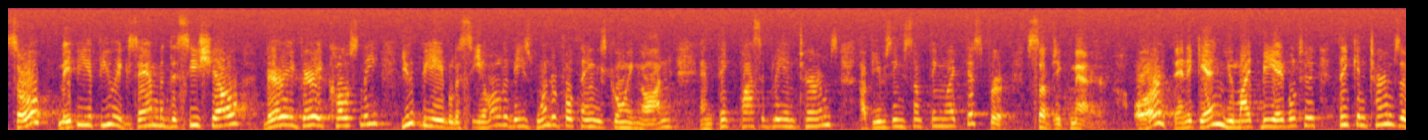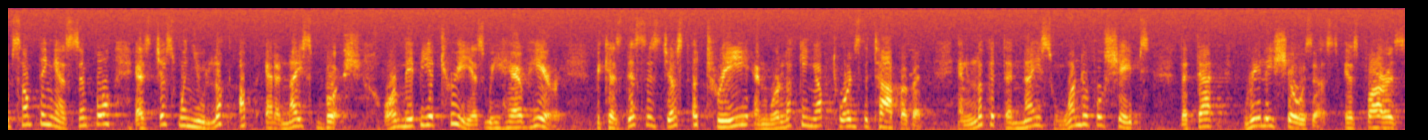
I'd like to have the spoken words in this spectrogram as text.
So maybe if you examined the seashell very, very closely, you'd be able to see all of these wonderful things going on and think possibly in terms of using something like this for subject matter. Or then again, you might be able to think in terms of something as simple as just when you look up at a nice bush or maybe a tree as we have here because this is just a tree and we're looking up towards the top of it and look at the nice wonderful shapes that that really shows us as far as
